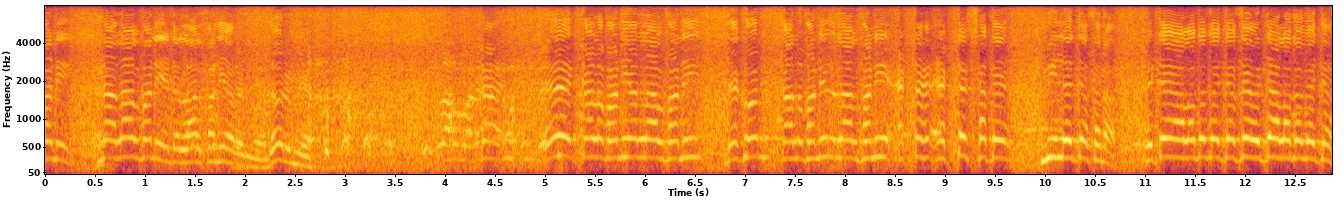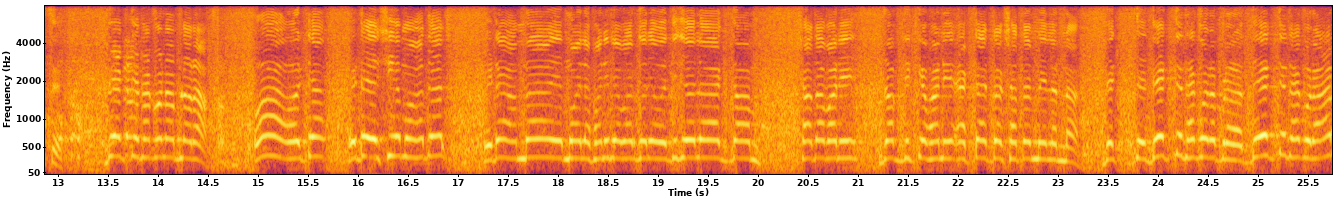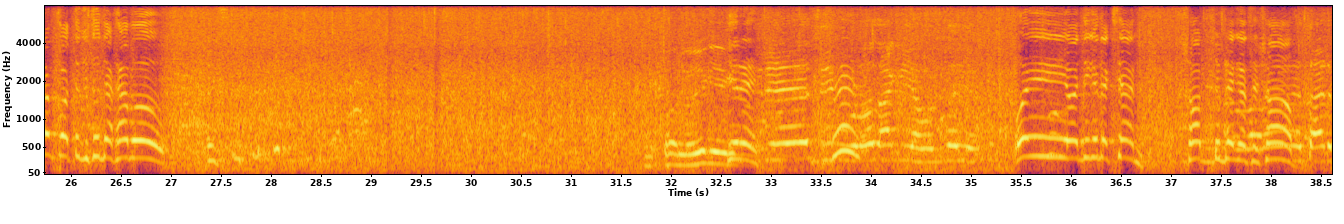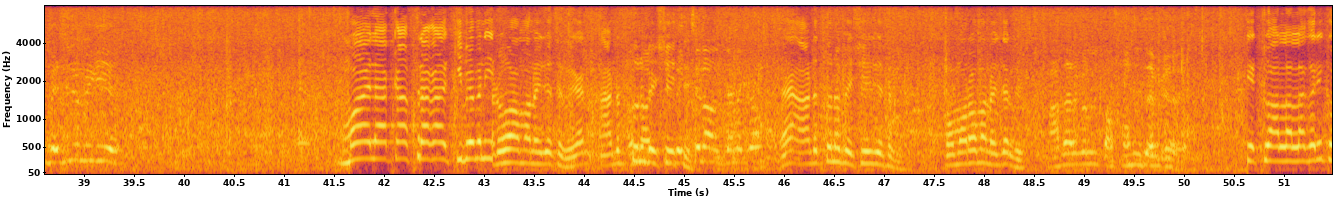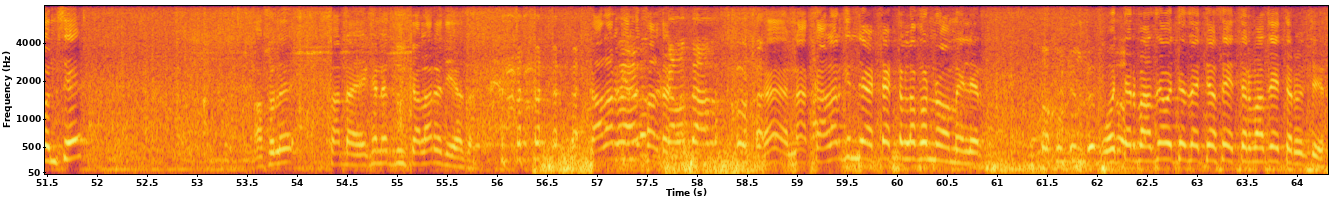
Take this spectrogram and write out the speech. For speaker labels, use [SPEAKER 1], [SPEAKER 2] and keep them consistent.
[SPEAKER 1] পানি না, লাল পানি এটা লাল পানি হবে মিয়া এই কালো পানি আর লাল পানি দেখুন, কালো পানি লাল পানি একটা, একটার সাথে মিল হইতেছে না। এটা আলাদা যাইতেছে, ওইটা আলাদা যাইতেছে। দেখতে থাকুন আপনারা। ও, ওইটা, এটা এশিয়া মহাদেশ। এটা আমরা ময়লা পানি ব্যবহার করি, ওইদিকে হলো একদম সাদা পানি জগদিকে পানি একটা, একটার সাথে মেলেন না। দেখতে দেখতে থাকুন আপনারা, দেখতে থাকুন, আরও কত কিছু দেখাবো? ওই ওইদিকে দেখছেন? সব ডুবে গেছে সব। ময়লা কাঁচরা কীভাবে নি রোহা মান গেছে আডুর তুন বেশি হয়েছে। হ্যাঁ আডুর তুন বেশি হয়ে গেছে কমরও মান হয়ে যাবে। একটু আল্লাহ করে কমছে। আসলে না এখানে দুই কালারে দেওয়া যায়। কালার কিন্তু পাল্টা হ্যাঁ না কালার কিন্তু একটা একটা লগন ন মেলের ওইটার বাজে ওইটা যাইতে আছে এটার বাজে এটার রয়েছে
